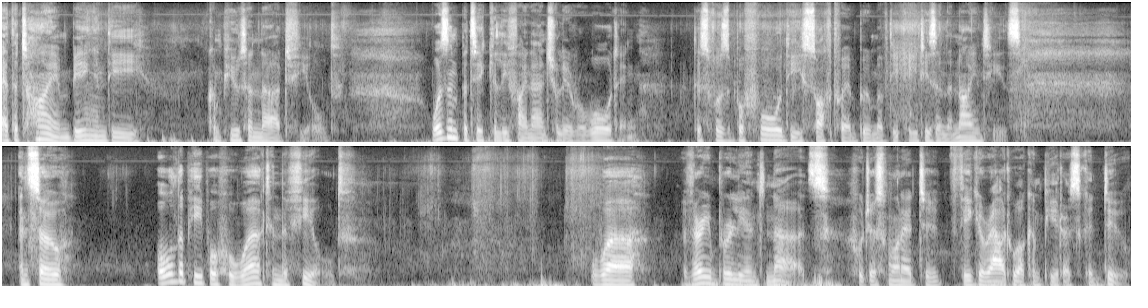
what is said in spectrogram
At the time, being in the computer nerd field wasn't particularly financially rewarding. This was before the software boom of the 80s and the 90s. And so, all the people who worked in the field were very brilliant nerds who just wanted to figure out what computers could do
